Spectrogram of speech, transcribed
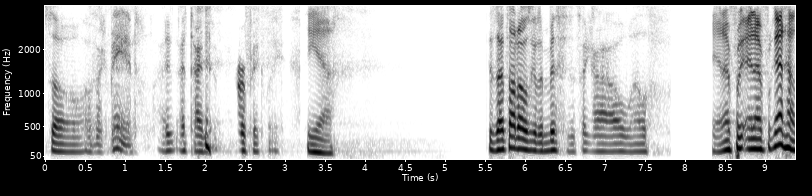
So I was like, man, I, I timed it perfectly. Yeah. Because I thought I was gonna miss it. It's like, oh well. And I for, and I forgot how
